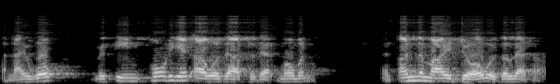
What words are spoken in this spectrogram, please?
And I woke within 48 hours after that moment, and under my door was a letter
